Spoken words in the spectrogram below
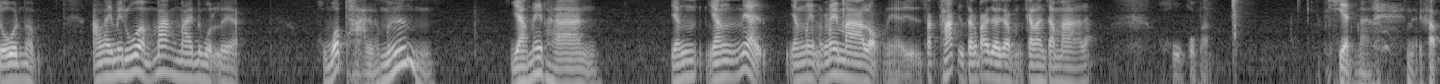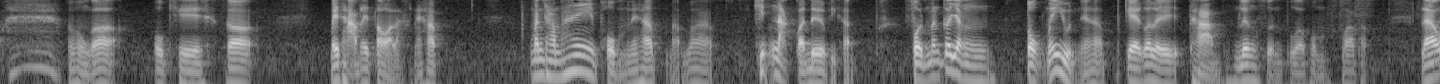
โดนแบบ อะไรไม่รู้อะมากมายไปหมดเลยอะผมว่าผ่านแล้วมึงยังไม่ผ่าน ยังยังเนี่ยยังไม่ไม่มาหรอกเนี่ย สักพักสักพักจะกำลังจะมาแล้วโหผมแบบเครียดมากเลยนะครับ แล้วผมก็ โอเค ก็ไม่ถามอะไรต่อละนะครับ มันทำให้ผมนะครับแบบว่าคิดหนักกว่าเดิมอีกครับ ฝนมันก็ยังตกไม่หยุดนะครับ แกก็เลยถามเรื่องส่วนตัวผมว่าแบบแล้ว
